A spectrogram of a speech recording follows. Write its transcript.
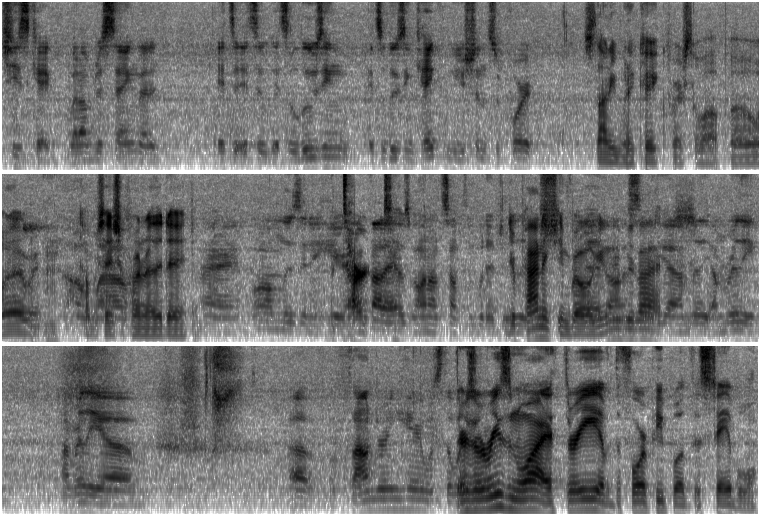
cheesecake, but I'm just saying that it, it's it's a, it's a losing it's a losing cake, and you shouldn't support. It's not even a cake, first of all, but whatever. Oh, Conversation wow. for another day. All right, well I'm losing it here. I thought I was going on something, but it just You're panicking, bro. bed, You need to honestly. relax. Yeah, I'm really I'm really I'm really um uh floundering here. What's the word? There's a reason why three of the four people at this table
